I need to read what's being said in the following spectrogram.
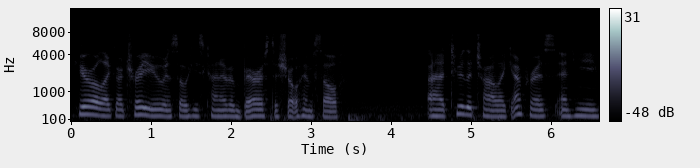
hero like Atreyu, and so he's kind of embarrassed to show himself uh, to the childlike empress, and he,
